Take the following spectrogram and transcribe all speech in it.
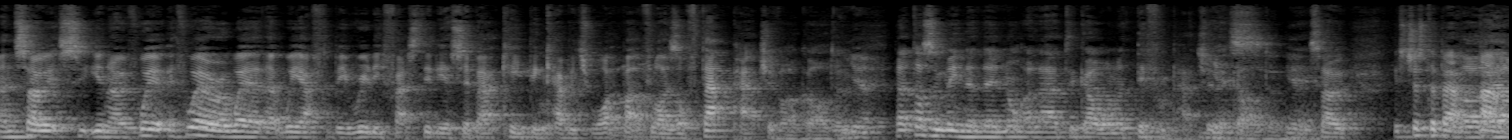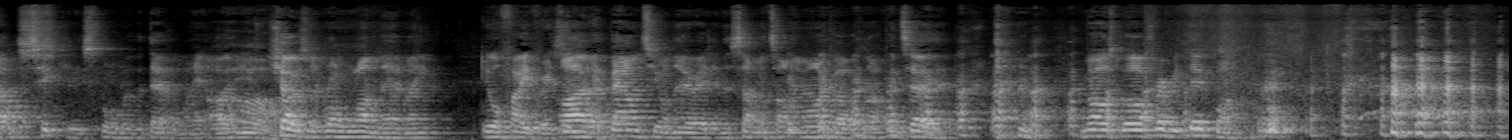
And so it's you know if we're if we're aware that we have to be really fastidious about keeping cabbage white butterflies off that patch of our garden, Yeah. that doesn't mean that they're not allowed to go on a different patch of Yes, the garden. yeah. So it's just about Well, they are balance. particularly spawn of the devil, mate. I, Oh. You've chosen the wrong one there, mate. Your favourites. I have a bounty on their head in the summertime in my garden, I can tell you. Miles below for every dead one.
